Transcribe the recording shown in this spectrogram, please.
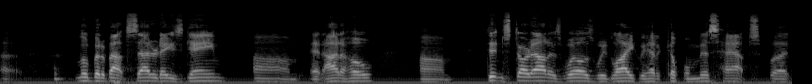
Uh, a little bit about Saturday's game um, at Idaho. Um, didn't start out as well as we'd like. We had a couple mishaps, but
